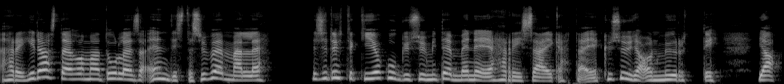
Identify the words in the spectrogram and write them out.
Häri hidastaa ja huomaa tulleensa entistä syvemmälle. Ja sitten yhtäkkiä joku kysyy, miten menee ja Häri säikähtää ja kysyjä on myrtti. Ja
